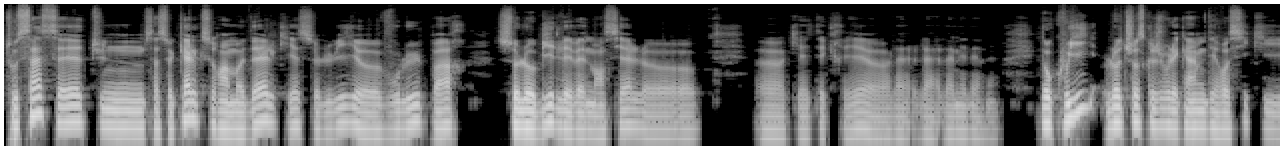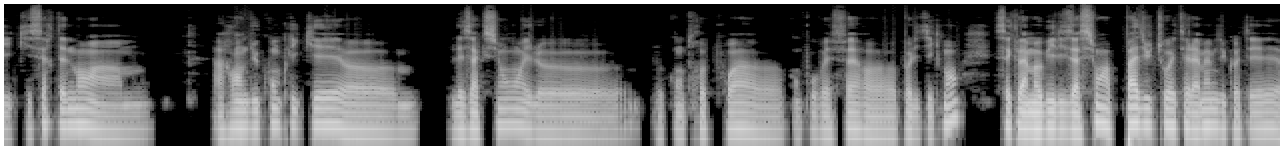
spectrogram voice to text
Tout ça, c'est une, ça se calque sur un modèle qui est celui voulu par ce lobby de l'événementiel euh, euh, qui a été créé euh, l'année dernière. Donc oui, l'autre chose que je voulais quand même dire aussi, qui, qui certainement a, a rendu compliqué euh, les actions et le, le contrepoids euh, qu'on pouvait faire euh, politiquement, c'est que la mobilisation a pas du tout été la même du côté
